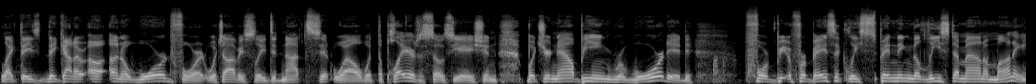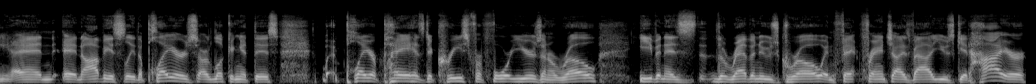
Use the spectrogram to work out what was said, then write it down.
like they they got a, a, an award for it, which obviously did not sit well with the players' association. But you're now being rewarded for for basically spending the least amount of money. And and obviously the players are looking at this. Player pay has decreased for 4 years in a row. Even as the revenues grow and fa- franchise values get higher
